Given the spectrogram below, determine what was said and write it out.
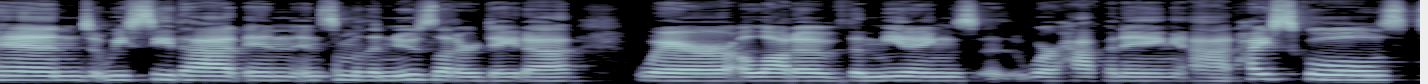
And we see that in, in some of the newsletter data where a lot of the meetings were happening at high schools,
